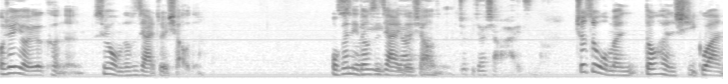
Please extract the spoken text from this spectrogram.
我觉得有一个可能，是因为我们都是家里最小的。我跟你都是家里最小的，就比较小孩子嘛。就是我们都很习惯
